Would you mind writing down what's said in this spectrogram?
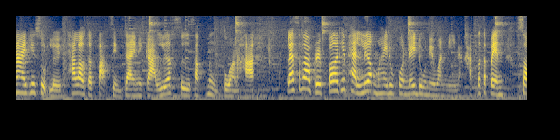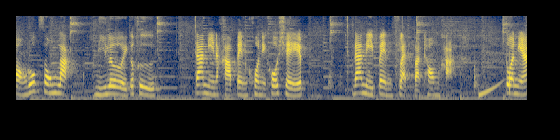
ง่ายที่สุดเลย ถ้าเราจะตัดสินใจในการเลือกซื้อสักหนึ่งตัวนะคะและสำหรับดริปเปอร์ที่แพนเลือกมาให้ทุกคนได้ดูในวันนี้นะคะ ก็จะเป็น 2 รูปทรงหลักนี้เลยก็คือ ด้านนี้นะคะเป็น conical shape ด้านนี้เป็น flat bottom ค่ะ ตัวเนี้ย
